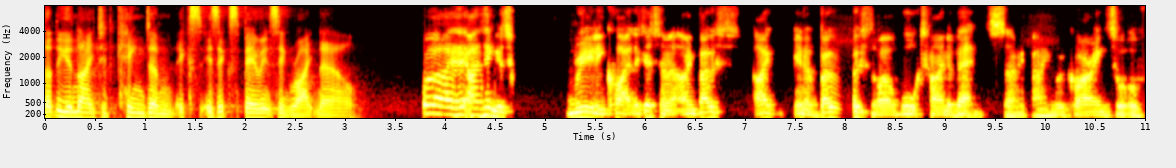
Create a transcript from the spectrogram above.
that the United Kingdom ex- is experiencing right now? Well, I, I, think it's really quite legitimate. I mean, both, I you know, both are wartime events. I mean, I mean, requiring sort of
